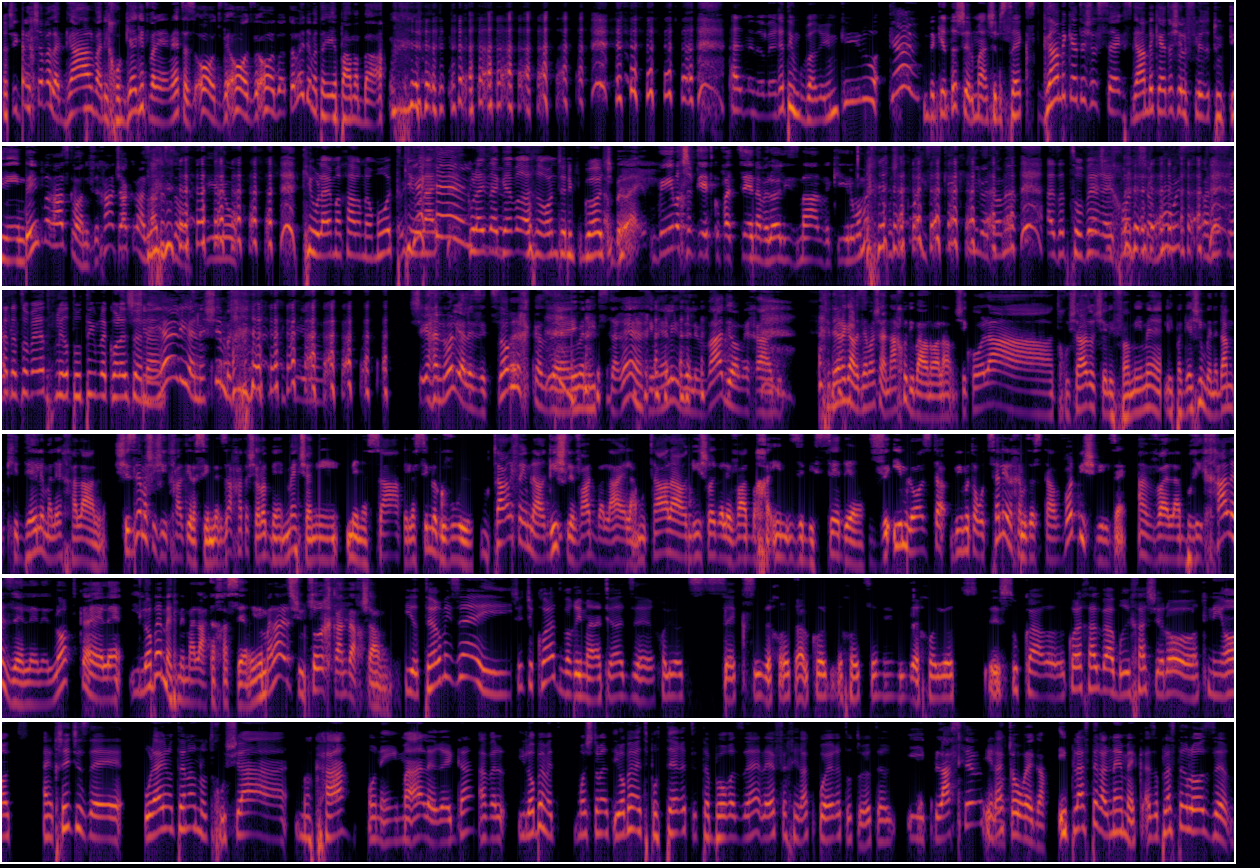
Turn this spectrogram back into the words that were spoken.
שאני חושב על הגל ואני חוגגת ואני נהנית אז עוד ועוד ועוד ואתה לא יודע מתי יהיה פעם הבאה. את מדברת עם גברים כאילו? כן. בקטע של מה? של סקס? גם בקטע של סקס, גם בקטע של פלירטוטים, ואם כבר אז כבר נפתחה הצ'קרה אז עד הסוף, כאילו. כי אולי מחר נמות, כי אולי, כן, זה הגבר האחרון שנפגוש. ואם עכשיו תהיה תקופת צנע ולא יהיה לי זמן, וכאילו ממש חושבת כבר עסקי, כאילו, אתה אומר, אז את צוברת. יש לי חודש עמוס. אתה צוברת פלירטוטים לכל השנה. שיהיה לי אנשים בשביל, כאילו. שיענו לי על איזה צורך כזה, אם אני אצטרך, אם יהיה לי איזה לבד יום אחד. שדרך אגב זה מה שאנחנו דיברנו עליו שכל התחושה הזאת שלפעמים אה, להיפגש עם בן אדם כדי למלא חלל שזה משהו שהתחלתי לשים לב זה אחת השאלות באמת שאני מנסה לשים לגבול. מותר לפעמים להרגיש לבד בלילה מותר להרגיש רגע לבד בחיים זה בסדר. ואם לא אז ת... ואם אתה רוצה להילחם אז תעבוד בשביל זה. אבל הבריחה לזה ללילות כאלה היא לא באמת ממלאה את החסר היא ממלאה איזשהו צורך כאן ועכשיו. יותר מזה היא חושבת שכל הדברים האלה את יודעת זה יכול להיות סקס זה יכול להיות אלכוהול זה יכול להיות סמים וזה יכול להיות אה, סוכר כל אחד והבריחה שלו קניות אני חושבת שזה אולי נותן לנו תחושה מקהה או נעימה לרגע אבל היא לא באמת כמו שאת אומרת היא לא באמת פותרת את הבור הזה להפך היא רק פוערת אותו יותר היא פלסטר היא רק- לאותו רגע. היא פלסטר על נמק אז הפלסטר לא עוזר.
